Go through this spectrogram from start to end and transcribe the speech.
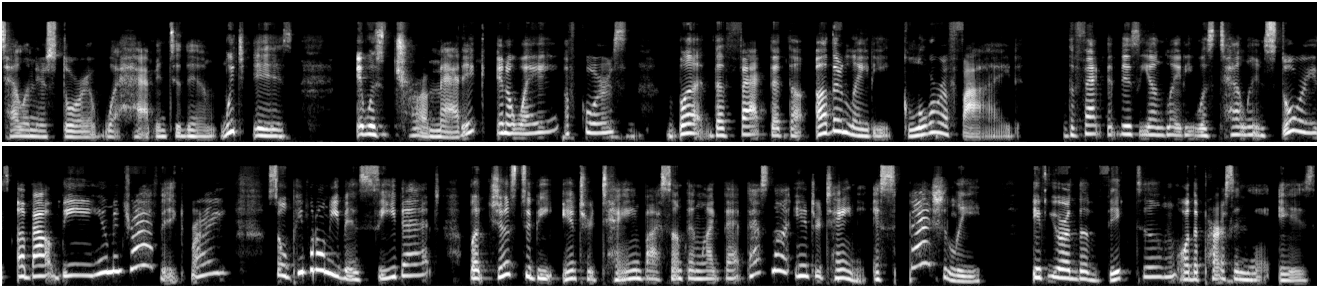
telling their story of what happened to them, which is it was traumatic in a way, of course, mm-hmm. but the fact that the other lady glorified the fact that this young lady was telling stories about being human trafficked, right? So people don't even see that, but just to be entertained by something like that, that's not entertaining, especially if you're the victim or the person that is,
